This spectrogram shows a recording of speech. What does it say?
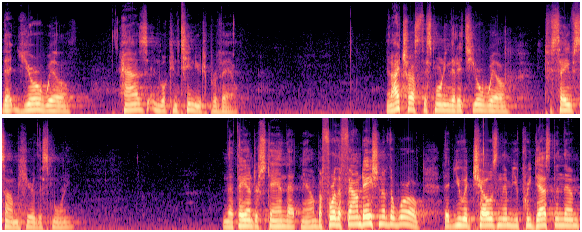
that your will has and will continue to prevail. And I trust this morning that it's your will to save some here this morning and that they understand that now. Before the foundation of the world, that you had chosen them, you predestined them,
